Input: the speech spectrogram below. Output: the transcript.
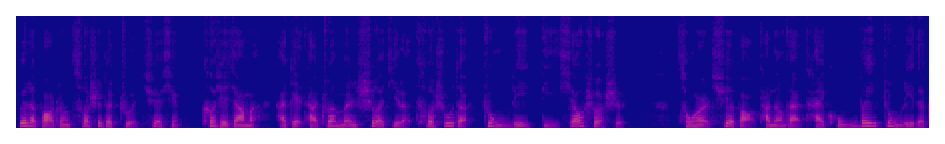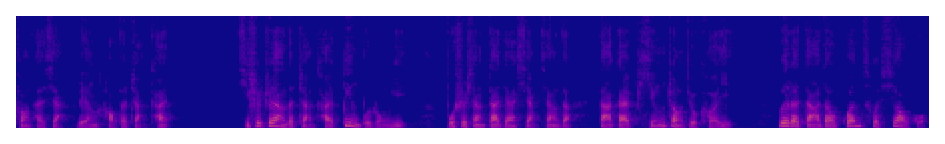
为了保证测试的准确性，科学家们还给它专门设计了特殊的重力抵消设施，从而确保它能在太空微重力的状态下良好的展开。其实这样的展开并不容易，不是像大家想象的大概平整就可以。为了达到观测效果，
